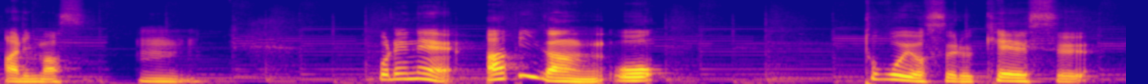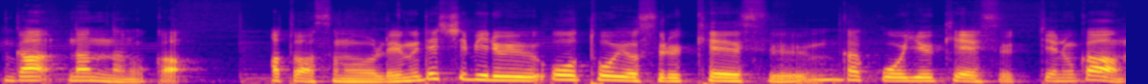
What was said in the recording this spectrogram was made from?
あります。うん。これね、アビガンを投与するケースが何なのか、あとはそのレムデシビルを投与するケースがこういうケースっていうのが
